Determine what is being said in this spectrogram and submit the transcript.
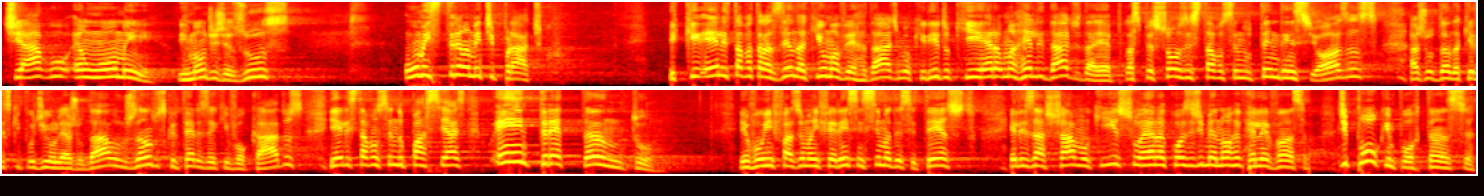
Tiago é um homem, irmão de Jesus, um homem extremamente prático. E que ele estava trazendo aqui uma verdade, meu querido, que era uma realidade da época. As pessoas estavam sendo tendenciosas, ajudando aqueles que podiam lhe ajudar, usando os critérios equivocados, e eles estavam sendo parciais. Entretanto, eu vou fazer uma inferência em cima desse texto. Eles achavam que isso era coisa de menor relevância, de pouca importância,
